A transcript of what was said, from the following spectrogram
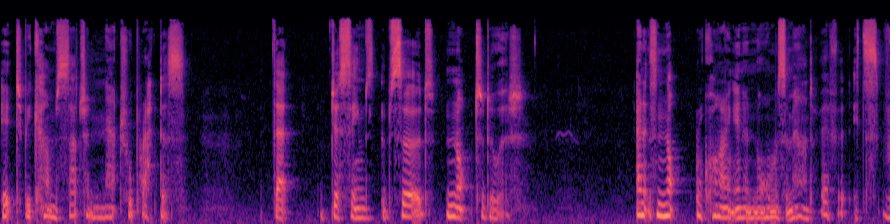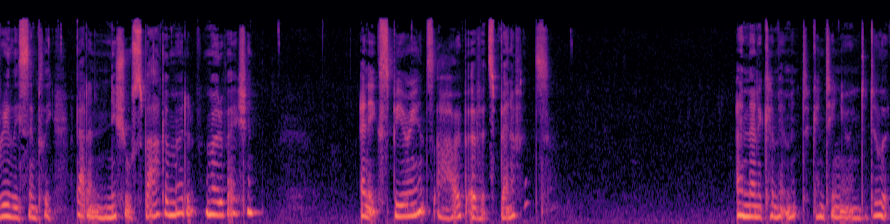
it to become such a natural practice that just seems absurd not to do it. And it's not requiring an enormous amount of effort. It's really simply about an initial spark of motiv- motivation, an experience, a hope of its benefits, and then a commitment to continuing to do it.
